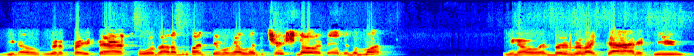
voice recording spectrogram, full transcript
you know, we're going to pray fast for about a month, then we're going to let the church know at the end of the month. You know, and but we're like, God, if you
